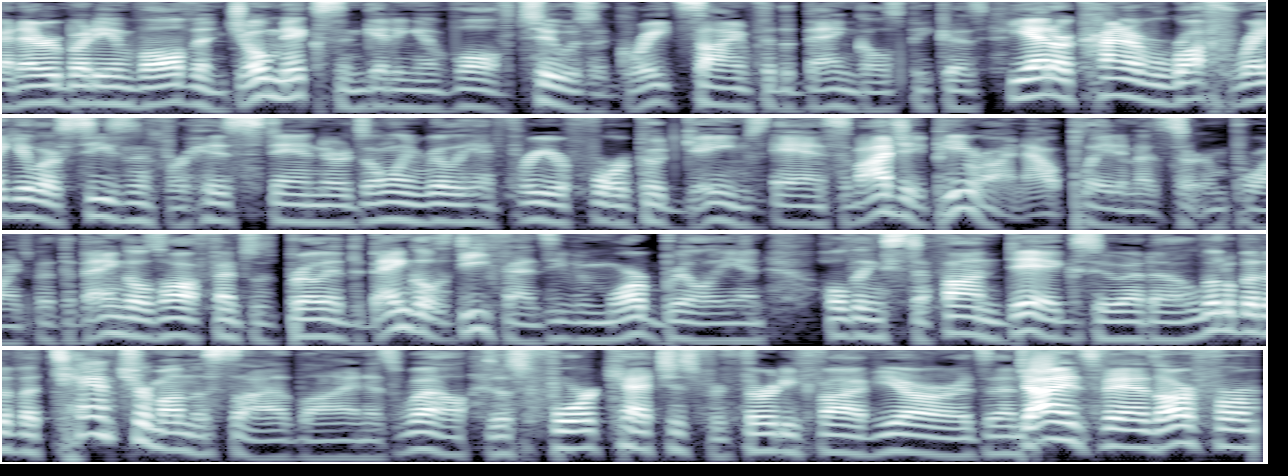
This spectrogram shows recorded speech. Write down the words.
got everybody involved, and Joe Mixon getting involved too is a great sign for the Bengals because he had a kind of rough regular season for his standards, only really had three or four good games, and Samaje Perine outplayed him at certain points, but the Bengals offense was brilliant. The Bengals defense even more brilliant, holding Stefon Diggs, who had a little bit of a tantrum on the sideline as well. Just four catches for 35 yards. And Giants fans, our former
